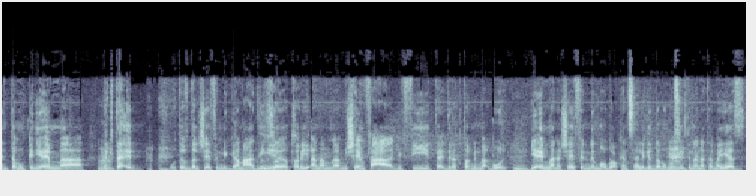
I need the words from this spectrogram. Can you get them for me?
انت ممكن يا اما تكتئب وتفضل شايف ان الجامعة دي بالظبط. طريق أنا مش هينفع أجيب فيه تقدير أكتر من مقبول يا اما أنا شايف ان الموضوع كان سهل جدا وبسيط ان أنا اتميز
